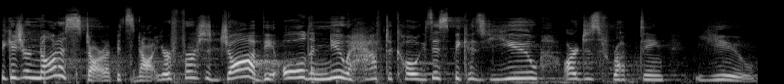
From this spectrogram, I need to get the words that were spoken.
because you're not a startup, it's not your first job. The old and new have to coexist because you are disrupting you.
